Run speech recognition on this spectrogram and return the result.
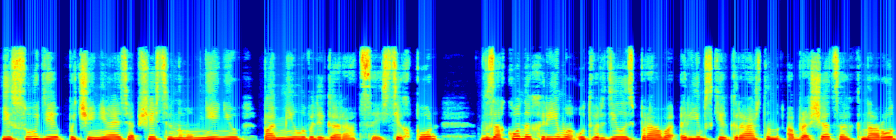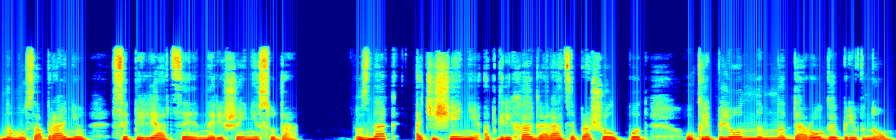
и судьи, подчиняясь общественному мнению, помиловали Горация. С тех пор в законах Рима утвердилось право римских граждан обращаться к народному собранию с апелляцией на решение суда. В знак очищения от греха Гораций прошел под укрепленным над дорогой бревном.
